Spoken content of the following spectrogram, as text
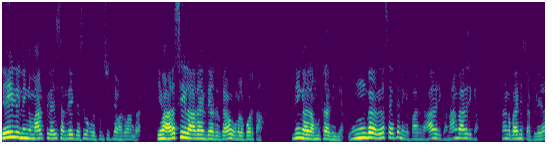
டெய்லி நீங்கள் மரத்தில் ஏறி சந்தேக கேஸில் உங்களை பிடிச்சிட்டு தான் வருவாங்க. இவன் அரசியல் ஆதாயம் தேடுறதுக்காக உங்களை கோர்க்கான் நீங்கள் அதில் அமுட்டுறாதீங்க உங்கள் விவசாயத்தை நீங்கள் பாருங்கள் ஆதரிக்கும். நாங்கள் ஆதரிக்கோம். நாங்கள் பயணி சாப்பிடலையா?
